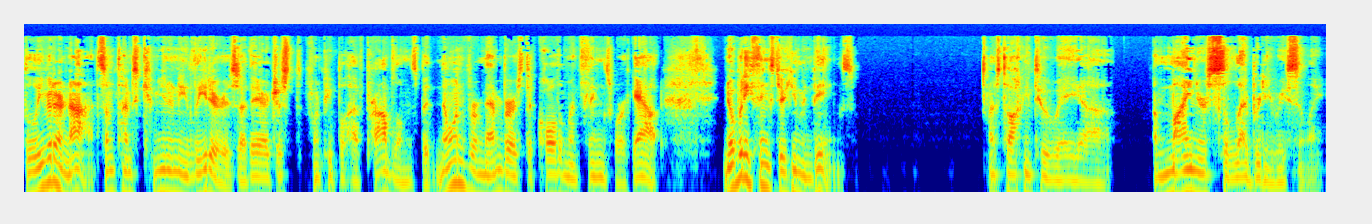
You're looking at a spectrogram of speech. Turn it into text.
Believe it or not, sometimes community leaders are there just when people have problems, but no one remembers to call them when things work out. Nobody thinks they're human beings. I was talking to a uh, a minor celebrity recently,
